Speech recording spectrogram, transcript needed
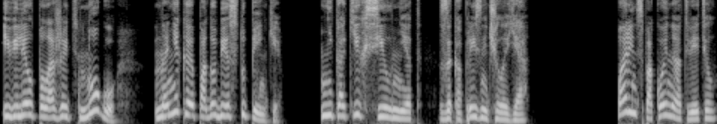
и велел положить ногу на некое подобие ступеньки. «Никаких сил нет», — закапризничала я. Парень спокойно ответил.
